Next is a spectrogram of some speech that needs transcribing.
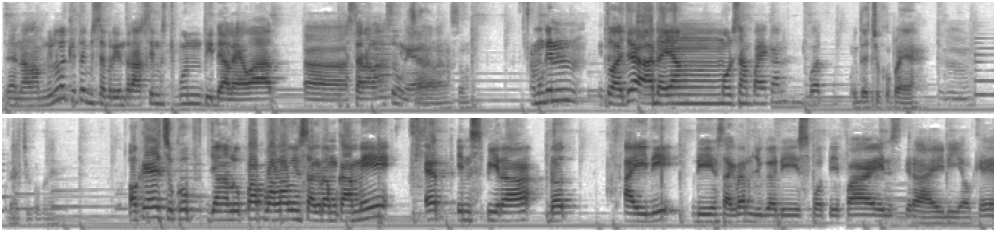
Dan alhamdulillah kita bisa berinteraksi meskipun tidak lewat eh, secara langsung ya. Secara langsung mungkin itu aja ada yang mau disampaikan buat udah cukup lah ya. Hmm. udah cukup lah ya. Oke cukup. Jangan lupa follow Instagram kami @inspira ID di Instagram juga di Spotify Inspira ID oke?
